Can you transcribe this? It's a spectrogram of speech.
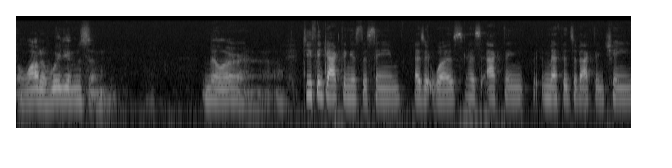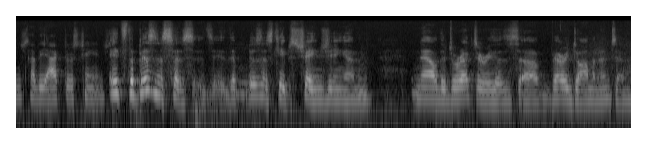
a lot of Williams and Miller. And, uh, Do you think acting is the same as it was? Has acting methods of acting changed? Have the actors changed? It's the business has the business keeps changing, and now the director is uh, very dominant, and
